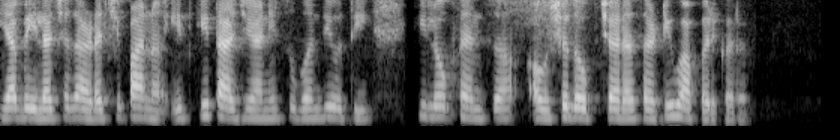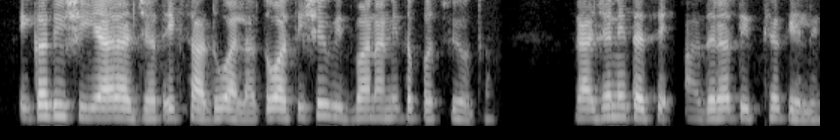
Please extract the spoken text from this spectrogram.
या बेलाच्या झाडाची पानं इतकी ताजी आणि सुगंधी होती की लोक त्यांचा औषधोपचारासाठी वापर करत. एका दिवशी या राज्यात एक साधू आला. तो अतिशय विद्वान आणि तपस्वी होता. राजाने त्याचे आदरातिथ्य केले.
